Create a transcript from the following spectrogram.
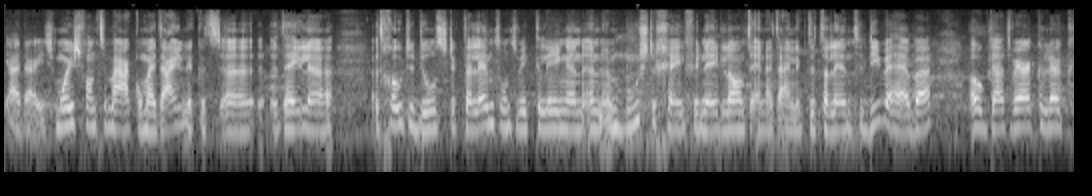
ja, daar iets moois van te maken om uiteindelijk het, eh, het hele, het grote doel, het stuk talentontwikkeling, een, een, een boost te geven in Nederland. En uiteindelijk de talenten die we hebben, ook daadwerkelijk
